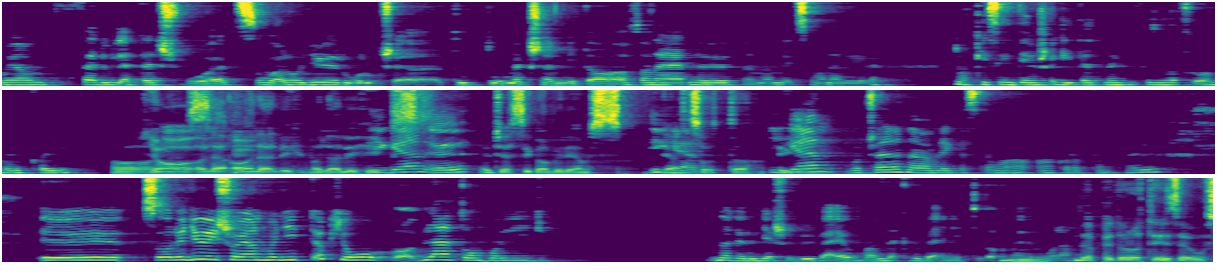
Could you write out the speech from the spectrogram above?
olyan felületes volt, szóval, hogy őróluk se tudtunk meg semmit. A, a tanárnő, nem emlékszem a nevére, aki szintén segített nekik, az az afroamerikai. A, Ja, a, le, a Lely, a Lely Hicks. Igen, ő. A Jessica Williams Igen. játszotta. Igen, bocsánat, nem emlékeztem a, a karakternek nevére. Szóval, hogy ő is olyan, hogy így tök jó, látom, hogy így nagyon ügyes a bűvályokban, de kb. ennyit tudok meg róla. De például a Tézeus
